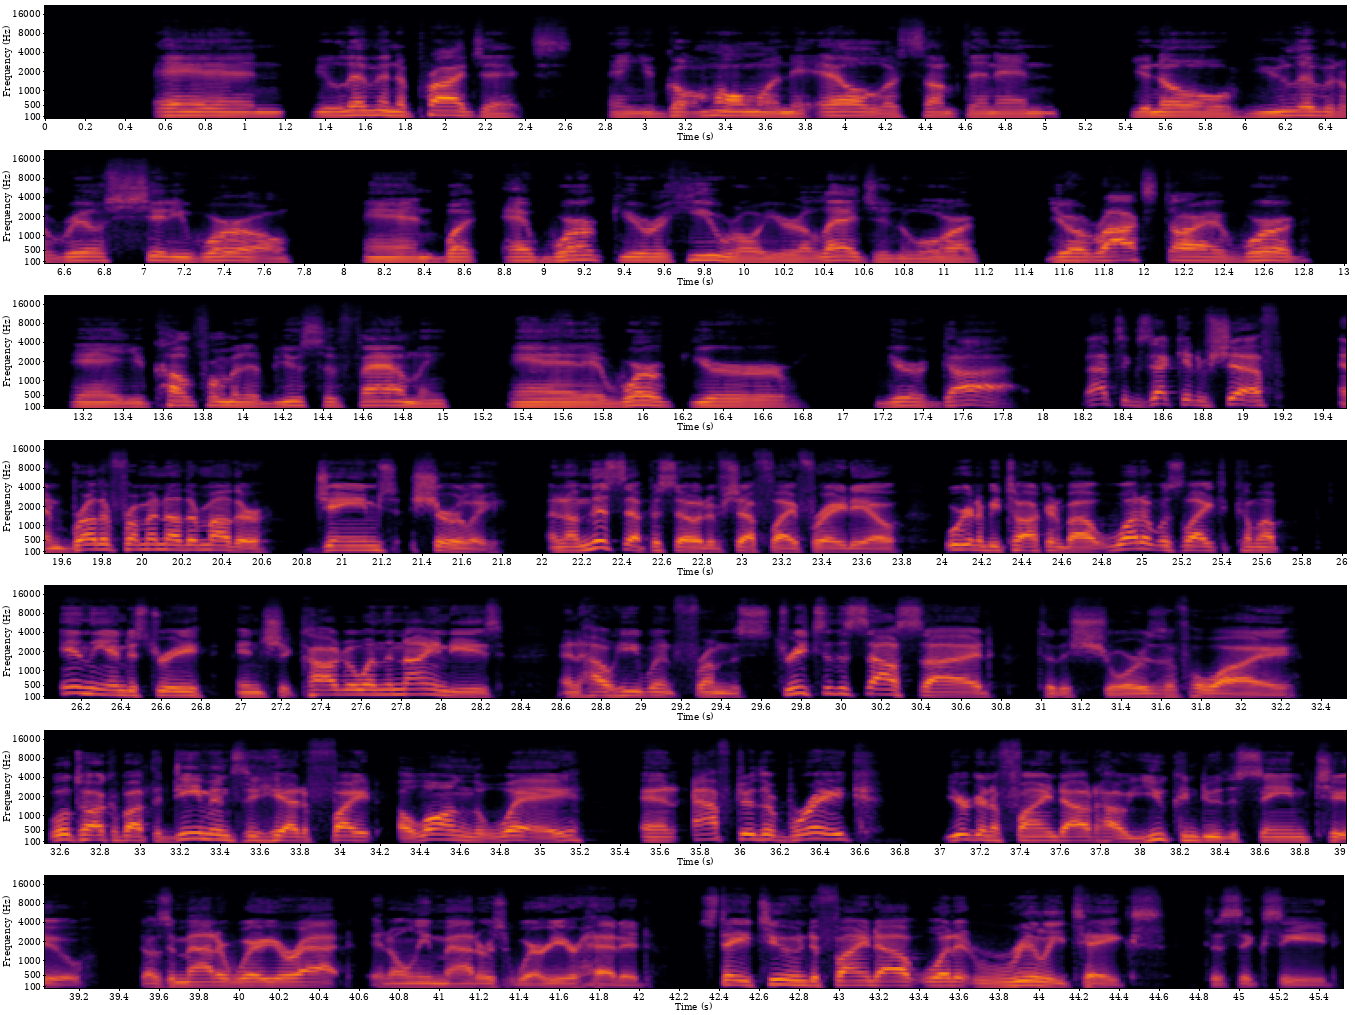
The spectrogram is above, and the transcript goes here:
and you live in the projects and you go home on the L or something and you know, you live in a real shitty world and but at work you're a hero, you're a legend, or you're a rock star at work and you come from an abusive family and at work you're you're a god. That's executive chef and brother from another mother, James Shirley. And on this episode of Chef Life Radio, we're going to be talking about what it was like to come up in the industry in Chicago in the 90s and how he went from the streets of the South Side to the shores of Hawaii. We'll talk about the demons that he had to fight along the way, and after the break, you're going to find out how you can do the same too. Doesn't matter where you're at, it only matters where you're headed. Stay tuned to find out what it really takes to succeed.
